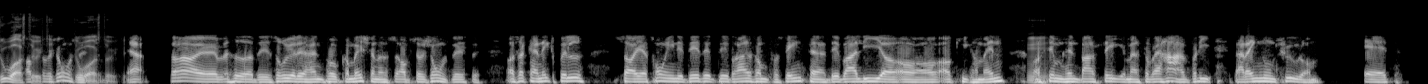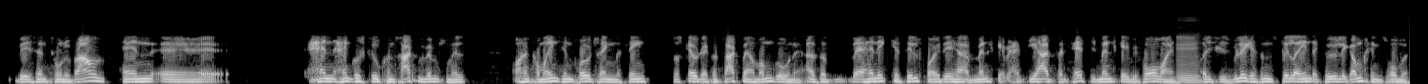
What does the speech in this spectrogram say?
Du er også dygtig. Du er også dygtig. Ja, så, øh, hvad hedder det, så ryger det han på commissioners observationsliste, og så kan han ikke spille. Så jeg tror egentlig, det, det, det drejer sig om for sent her, det er bare lige at, at, at, at kigge ham an, mm. og simpelthen bare se, jamen, altså, hvad har han, fordi der er der ikke nogen tvivl om, at hvis Antonio Brown, han, øh, han, han kunne skrive kontrakt med hvem som helst, og han kommer ind til en prøvetræning med Saints, så skal jo der kontrakt med ham omgående. Altså, hvad han ikke kan tilføje det her mandskab. De har et fantastisk mandskab i forvejen, Mm. og de skal selvfølgelig ikke have sådan en spiller ind, der kan ødelægge omklædningsrummet,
